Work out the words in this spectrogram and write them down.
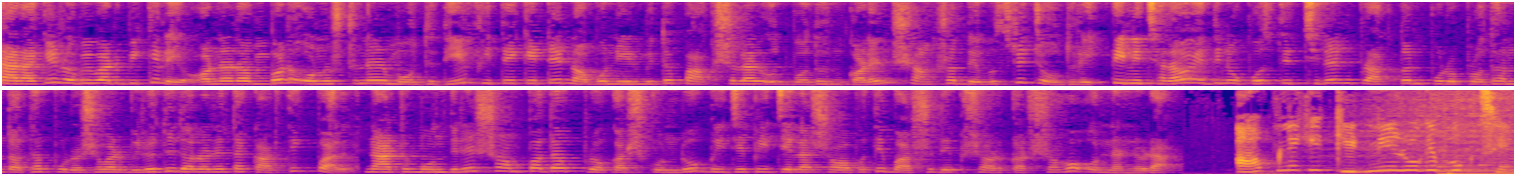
তার আগে রবিবার বিকেলে অনারম্বর অনুষ্ঠানের মধ্যে দিয়ে ফিতে কেটে নবনির্মিত পাকশালার উদ্বোধন করেন সাংসদ দেবশ্রী চৌধুরী। তিনি ছাড়াও এদিন উপস্থিত ছিলেন প্রাক্তন পুরপ্রধান তথা পুরসভার বিরোধী দলনেতা কার্তিক পাল, নাট মন্দিরের সম্পাদক প্রকাশ কুণ্ডু, বিজেপি জেলা সভাপতি বাসুদেব সরকার সহ অন্যান্যরা। আপনি কি কিডনির রোগে ভুগছেন?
